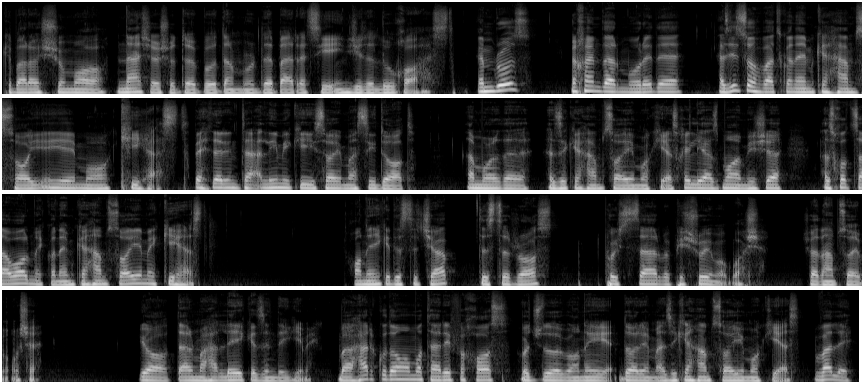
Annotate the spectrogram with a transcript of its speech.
که برای شما نشر شده بود در مورد بررسی انجیل لوقا هست. امروز می‌خوایم در مورد از این صحبت کنیم که همسایه ما کی هست. بهترین تعلیمی که عیسی مسیح داد در مورد از اینکه همسایه ما کی هست خیلی از ما همیشه از خود سوال می‌کنیم که همسایه ما کی هست. خانه ای که دست چپ دست راست پشت سر و پیشروی ما باشه. شاید همسایه ما باشه. یا در محله که زندگی می و هر کدام ما تعریف خاص و جداگانه داریم از اینکه همسایه ما کی است. ولی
